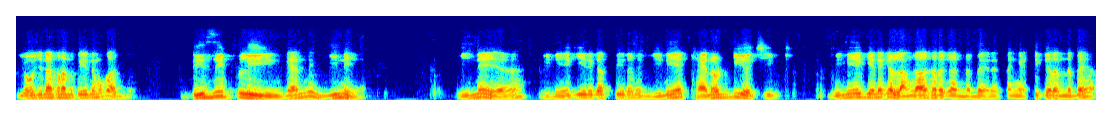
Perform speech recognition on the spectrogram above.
යෝජනා කරන්න තියෙන්නේ මොකද්ද? ඩිසිප්ලීන් කියන්නේ විනය. විනය විනය කියන එකක් තියෙනනේ විනය cannot be achieved. විනය කියන එක ළඟා කරගන්න බෑ නැත්නම් ඇති කරන්න බෑ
